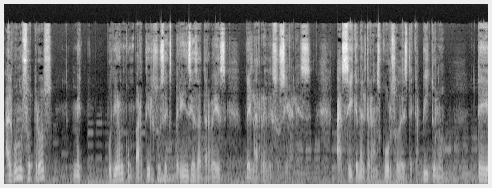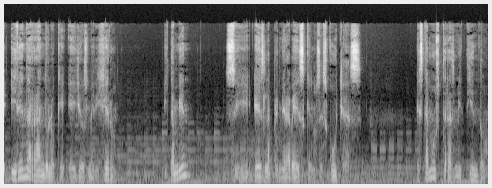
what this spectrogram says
Algunos otros me pudieron compartir sus experiencias a través de las redes sociales. Así que en el transcurso de este capítulo te iré narrando lo que ellos me dijeron. Y también, si es la primera vez que nos escuchas, Estamos transmitiendo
